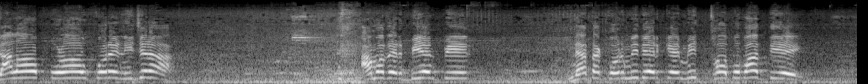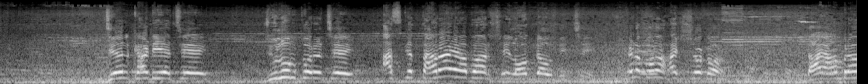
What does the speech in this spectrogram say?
জ্বালাও, পোড়াও করে নিজেরা আমাদের বিএনপির নেতা কর্মীদেরকে মিথ্যা অপবাদ দিয়ে জেল খাটিয়েছে, জুলুম করেছে। আজকে তারাই আবার সেই লকডাউন দিচ্ছে। এটা বড় হাস্যকর। তাই আমরা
